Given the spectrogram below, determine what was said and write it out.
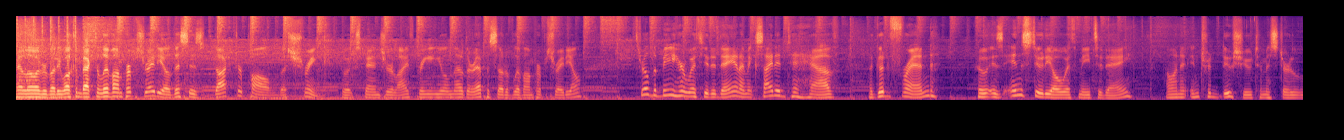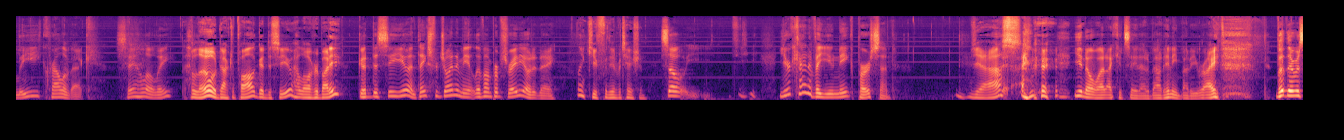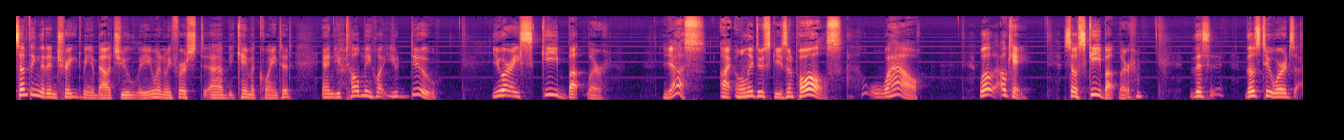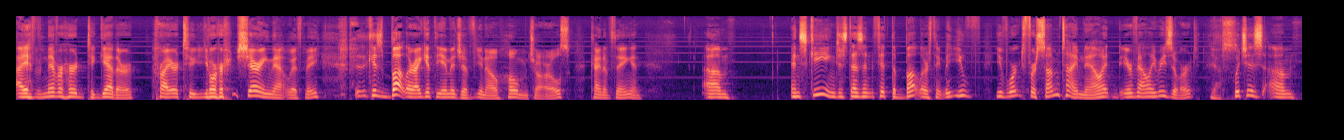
Hello, everybody. Welcome back to Live on Purpose Radio. This is Dr. Paul, the shrink who expands your life, bringing you another episode of Live on Purpose Radio. Thrilled to be here with you today, and I'm excited to have a good friend who is in studio with me today. I want to introduce you to Mr. Lee Kralovec. Say hello, Lee. Hello, Dr. Paul. Good to see you. Hello, everybody. Good to see you, and thanks for joining me at Live on Purpose Radio today. Thank you for the invitation. So, you're kind of a unique person. Yes. you know what? I could say that about anybody, right? But there was something that intrigued me about you, Lee, when we first uh, became acquainted, and you told me what you do. You are a ski butler. yes. I only do skis and poles. Wow. Well, okay. So ski butler. This those two words I have never heard together prior to your sharing that with me. Because butler, I get the image of, you know, home Charles kind of thing and um and skiing just doesn't fit the butler thing. But you've you've worked for some time now at Deer Valley Resort, Yes. which is um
